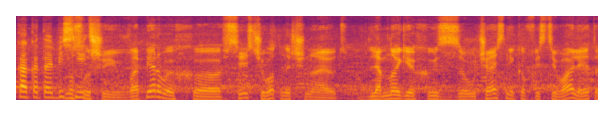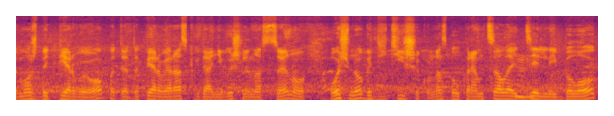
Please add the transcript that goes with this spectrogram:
Как это Ну, объяснить? слушай, во-первых, э, все с чего-то начинают. Для многих из участников фестиваля это может быть первый опыт, это первый раз, когда они вышли на сцену. Очень много детишек. У нас был прям целый отдельный блок.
